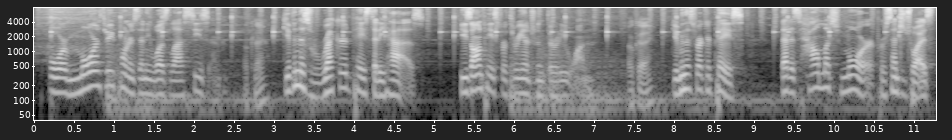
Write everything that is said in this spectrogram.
for more three pointers than he was last season. Okay. Given this record pace that he has, he's on pace for 331. Okay. Given this record pace, that is how much more percentage wise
